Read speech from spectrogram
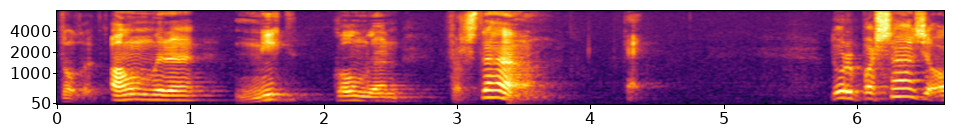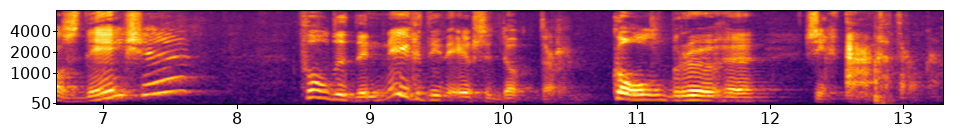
tot het andere niet konden verstaan. Door een passage als deze voelde de 19e eeuwse dokter Koolbrugge zich aangetrokken.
